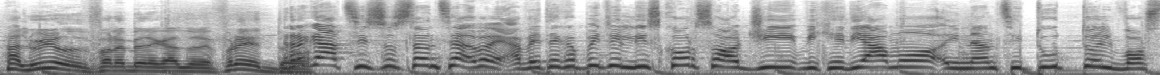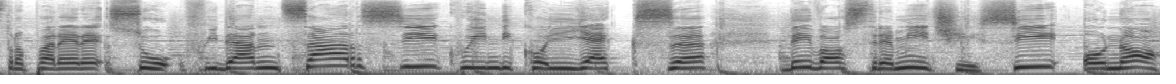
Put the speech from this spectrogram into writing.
Ah, lui non farebbe né caldo né freddo. Ragazzi, sostanzialmente, avete capito il discorso? Oggi vi chiediamo innanzitutto il vostro parere su fidanzarsi quindi con gli ex dei vostri amici, sì o no?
